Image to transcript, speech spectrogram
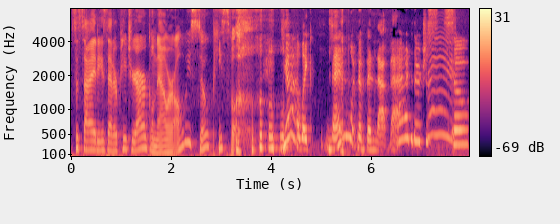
societies that are patriarchal now are always so peaceful. yeah, like men wouldn't have been that bad. They're just so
